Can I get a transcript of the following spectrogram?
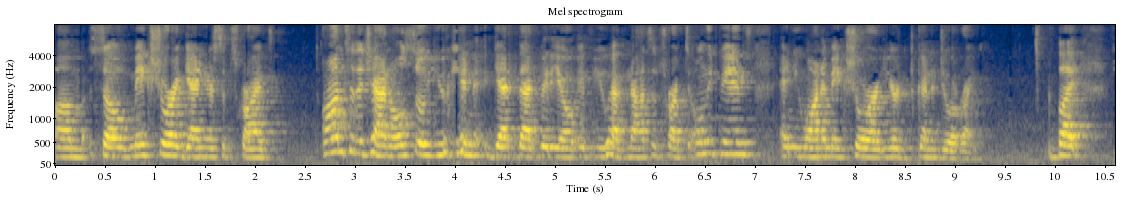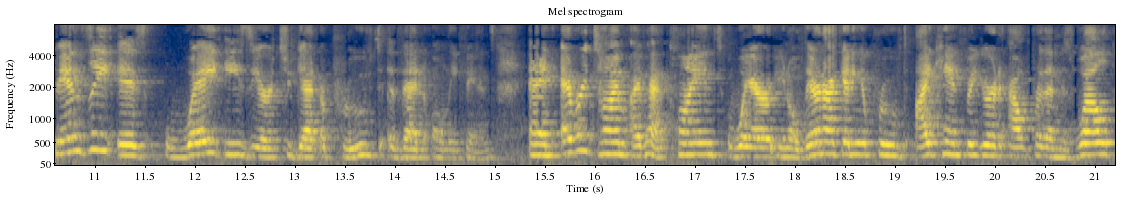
Um, so make sure, again, you're subscribed onto the channel so you can get that video if you have not subscribed to OnlyFans and you want to make sure you're going to do it right. But Fansly is way easier to get approved than OnlyFans. And every time I've had clients where, you know, they're not getting approved, I can't figure it out for them as well.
